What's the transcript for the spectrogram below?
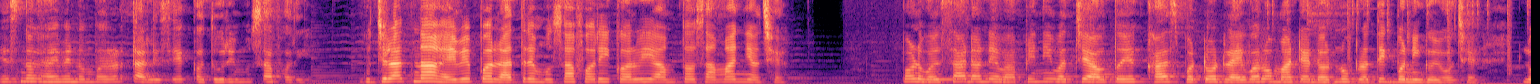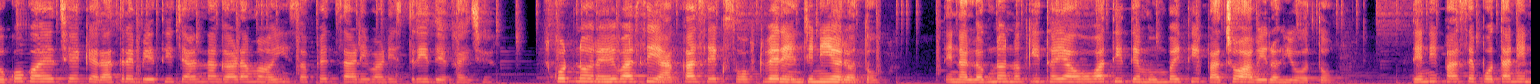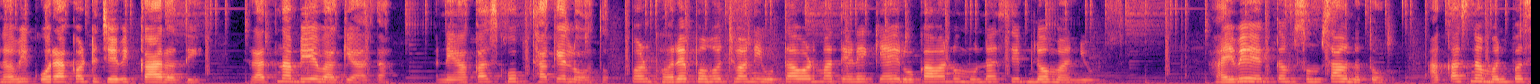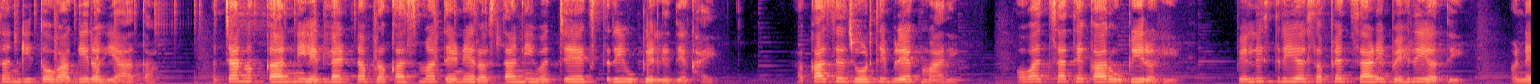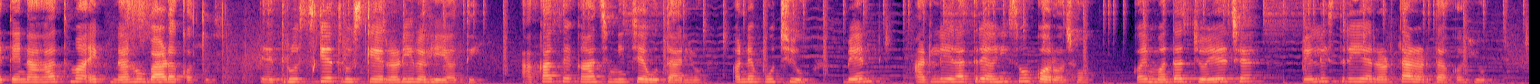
National highway number અડતાલીસ એક અધૂરી મુસાફરી. ગુજરાતના હાઈવે પર રાત્રે મુસાફરી કરવી આમ તો સામાન્ય છે. પણ વલસાડ અને વાપીની વચ્ચે આવતો એક ખાસ પટ્ટો ડ્રાઈવરો માટે ડરનું પ્રતીક બની ગયો છે. લોકો કહે છે કે રાત્રે બેથી ચારના ગાળામાં અહીં સફેદ સાડીવાળી સ્ત્રી દેખાય છે. રાજકોટનો રહેવાસી આકાશ એક સોફ્ટવેર એન્જિનિયર હતો. તેના લગ્ન નક્કી થયા હોવાથી તે મુંબઈથી પાછો આવી રહ્યો હતો. તેની પાસે પોતાની નવી કોરાકટ જેવી કાર હતી. રાતના બે વાગ્યા હતા અને આકાશ ખૂબ થાકેલો હતો. પણ ઘરે પહોંચવાની ઉતાવળમાં તેણે ક્યાંય રોકાવાનું મુનાસિબ ન માન્યું. હાઈવે એકદમ સુમસાન હતો. આકાશના મનપસંદ ગીતો વાગી રહ્યા હતા. અચાનક કારની હેડલાઇટના પ્રકાશમાં તેણે રસ્તાની વચ્ચે એક સ્ત્રી ઊભેલી દેખાઈ. આકાશે જોરથી બ્રેક મારી. અવાજ સાથે કાર ઊભી રહી. પેલી સ્ત્રીએ સફેદ સાડી પહેરી હતી અને તેના હાથમાં એક નાનું બાળક હતું. તે ધ્રુસકે ધ્રુસકે રડી રહી હતી. આકાશે કાચ નીચે ઉતાર્યો અને પૂછ્યું, બેન, આટલી રાત્રે અહીં શું કરો છો? કંઈ મદદ જોઈએ છે? પેલી સ્ત્રીએ રડતા રડતા કહ્યું,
